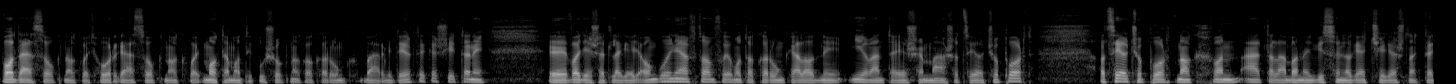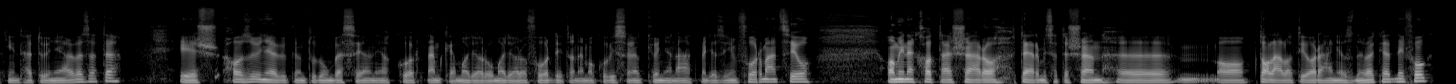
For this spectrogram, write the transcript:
vadászoknak, vagy horgászoknak, vagy matematikusoknak akarunk bármit értékesíteni, vagy esetleg egy angol nyelvtanfolyamot akarunk eladni, nyilván teljesen más a célcsoport. A célcsoportnak van általában egy viszonylag egységesnek tekinthető nyelvezete, és ha az ő nyelvükön tudunk beszélni, akkor nem kell magyarról magyarra fordítani, hanem akkor viszonylag könnyen átmegy az információ aminek hatására természetesen a találati arány az növekedni fog.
